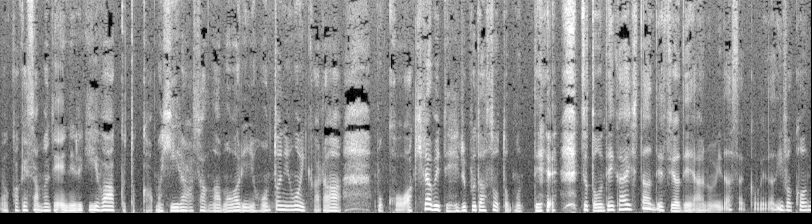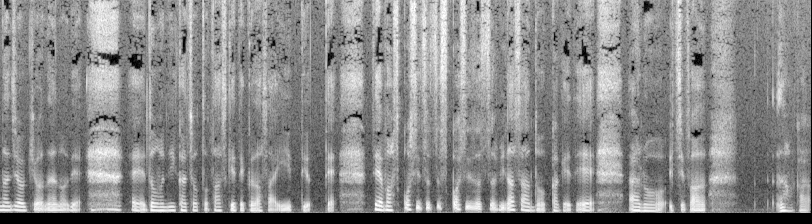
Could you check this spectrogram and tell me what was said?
おかげさまでエネルギーワークとか、まあ、ヒーラーさんが周りに本当に多いからもうこう諦めてヘルプ出そうと思って ちょっとお願いしたんですよね。あの皆さんごめんなさい。今こんな状況なので、えー、どうにかちょっと助けてくださいって言って。で、まあ、少しずつ少しずつ皆さんのおかげであの一番なんか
